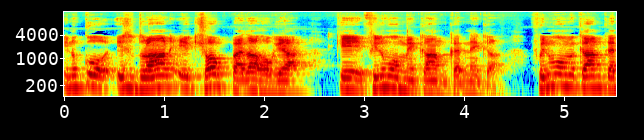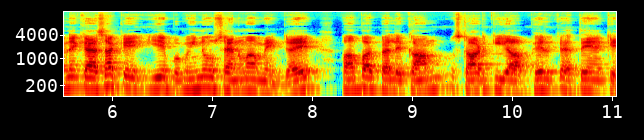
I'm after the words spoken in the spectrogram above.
इनको इस दौरान एक शौक़ पैदा हो गया कि फ़िल्मों में काम करने का। फ़िल्मों में काम करने का ऐसा कि ये बमीनो सैनमा में गए, वहाँ पर पहले काम स्टार्ट किया, फिर कहते हैं कि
